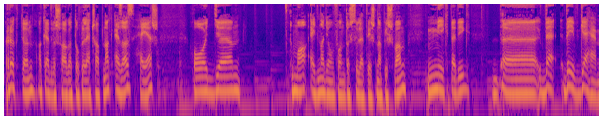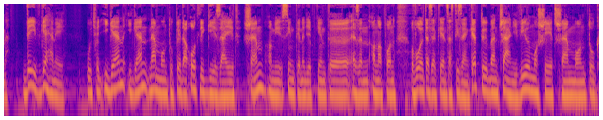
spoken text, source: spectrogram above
rögtön a kedves hallgatók lecsapnak, ez az helyes, hogy ma egy nagyon fontos születésnap is van, mégpedig de Dave Gehem, Dave Gehené, Úgyhogy igen, igen, nem mondtuk például Ottlik Gézáét sem, ami szintén egyébként ezen a napon volt 1912-ben, Csányi Vilmosét sem mondtuk,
